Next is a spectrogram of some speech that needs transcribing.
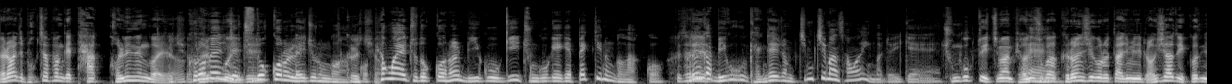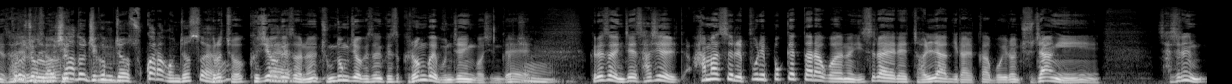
여러 가지 복잡한 게 다 걸리는 거예요. 그렇죠. 그러면 결국은 이제 주도권을 내주는 것 같고 그렇죠. 평화의 주도권을 미국이 중국에게 뺏기는 것 같고 그러니까 이제- 미국은 굉장히 좀 찜찜한 상황인 거죠 이게. 중국도 있지만 변수가 네. 그런 식으로 따지면 러시아도 있거든요. 사실. 그렇죠. 그래서 러시아도 지금 저 숟가락 얹었어요. 그렇죠. 그 지역에서는 중동 지역에서는 그래서 그런 거에 문제인 것인데 음. 그래서 이제 사실 하마스를 뿌리 뽑겠다라고 하는 이스라엘의 전략이랄까 뭐 이런 주장이 사실은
